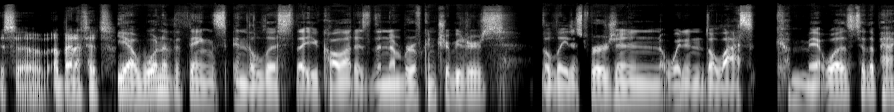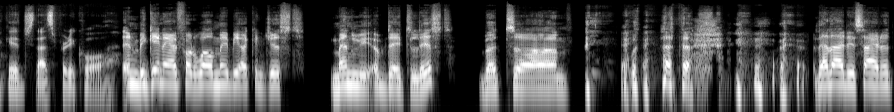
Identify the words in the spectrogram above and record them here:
it's a, a, benefit. Yeah, one of the things in the list that you call out is the number of contributors, the latest version, when the last commit was to the package. That's pretty cool. In the beginning, I thought, well, maybe I can just manually update the list, but um, then I decided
